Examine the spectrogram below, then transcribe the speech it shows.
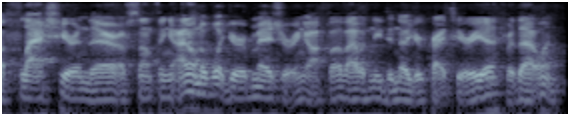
a flash here and there of something. I don't know what you're measuring off of. I would need to know your criteria for that one.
